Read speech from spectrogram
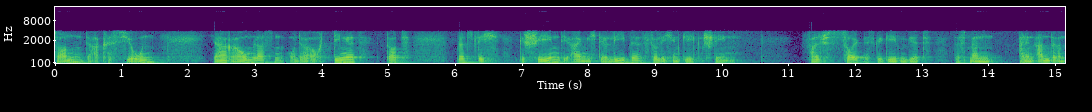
Zorn, der Aggression, ja Raum lassen oder auch Dinge dort plötzlich geschehen, die eigentlich der Liebe völlig entgegenstehen. Falsches Zeugnis gegeben wird, dass man einen anderen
